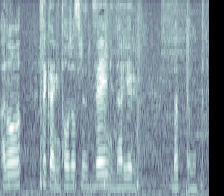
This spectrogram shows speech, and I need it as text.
あの世界に登場する全員になり得るなって思ってて。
